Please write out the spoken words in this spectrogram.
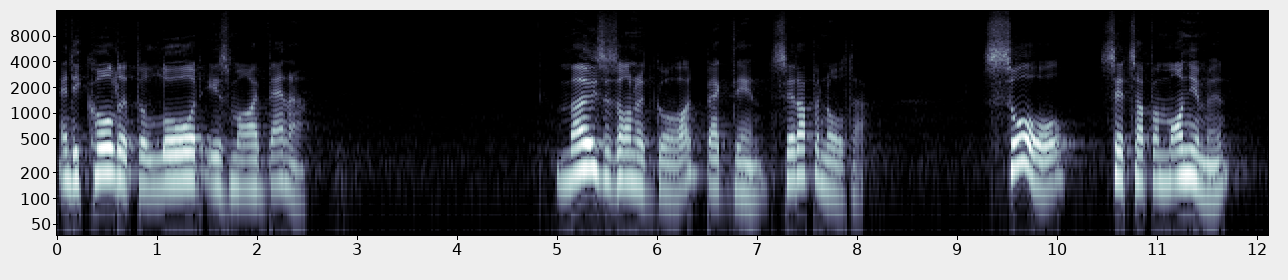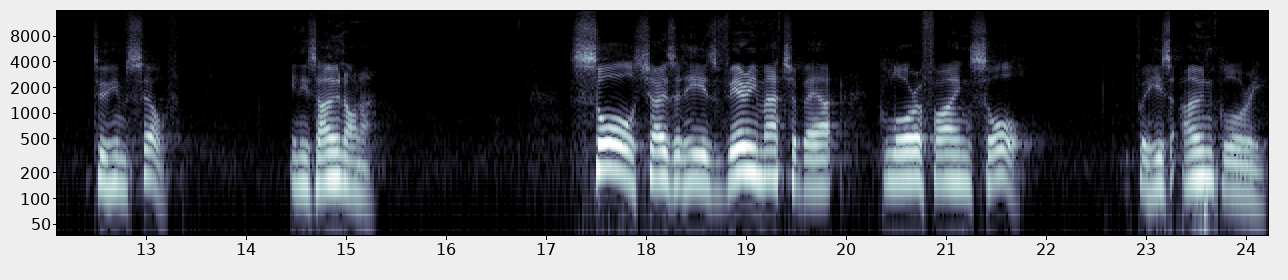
and he called it, The Lord is my banner. Moses honoured God back then, set up an altar. Saul sets up a monument to himself in his own honour. Saul shows that he is very much about glorifying Saul for his own glory.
